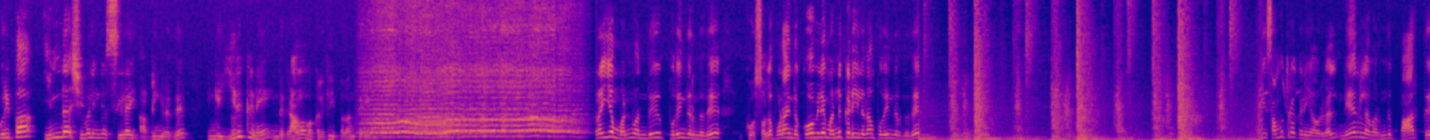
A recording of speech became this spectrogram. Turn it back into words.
குறிப்பாக இந்த சிவலிங்க சிலை அப்படிங்கிறது இங்கே இருக்குன்னே இந்த கிராம மக்களுக்கு இப்பதான் தெரியும். நிறைய மண் வந்து புதைந்திருந்தது. சொல்ல போனா இந்த கோவிலே மண்ணுக்கடியில் தான் புதைந்திருந்தது. சமுத்திரக்கனி அவர்கள் நேரில் வந்து பார்த்து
